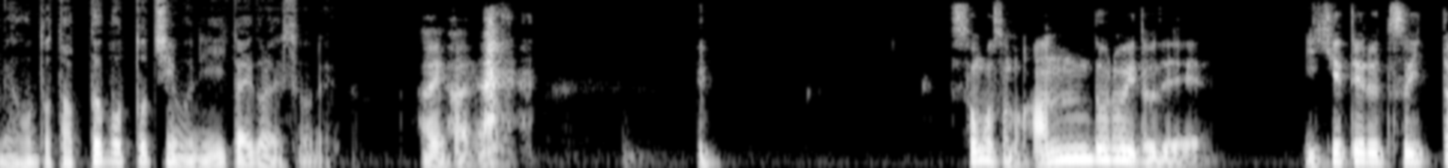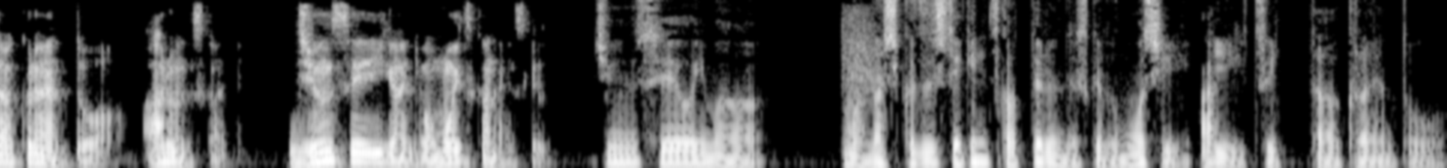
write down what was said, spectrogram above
ね、本当 Tapbots チームに言いたいぐらいですよね。はいはい。そもそも Android でいけてる Twitter クライアントはあるんですかね？純正以外に思いつかないんですけど。純正を今、まあ、なし崩し的に使ってるんですけど、もしはいいいツイッタークライアントを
